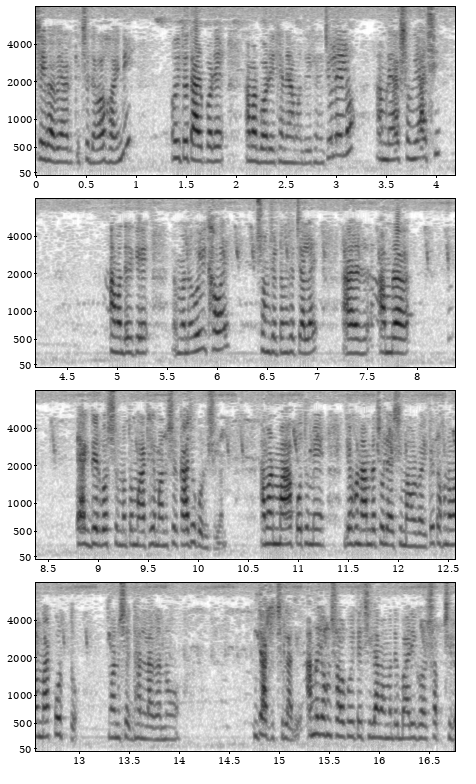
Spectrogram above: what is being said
সেইভাবে আর কিছু দেওয়া হয়নি। ওই তো তারপরে আমার বড় এখানে, আমাদের এখানে চলে এলো। আমরা একসঙ্গে আছি। আমাদেরকে মানে ওই খাওয়াই সংসার টংসার চালায়। আর আমরা এক দেড় বছর মতো মাঠে মানুষের কাজও করেছিলাম। আমার মা প্রথমে যখন আমরা চলে আসি মামার বাড়িতে, তখন আমার মা করতো মানুষের ধান লাগানো, যা কিছু লাগে। আমরা যখন সরকারিতে ছিলাম, আমাদের বাড়ি ঘর সব ছিল,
